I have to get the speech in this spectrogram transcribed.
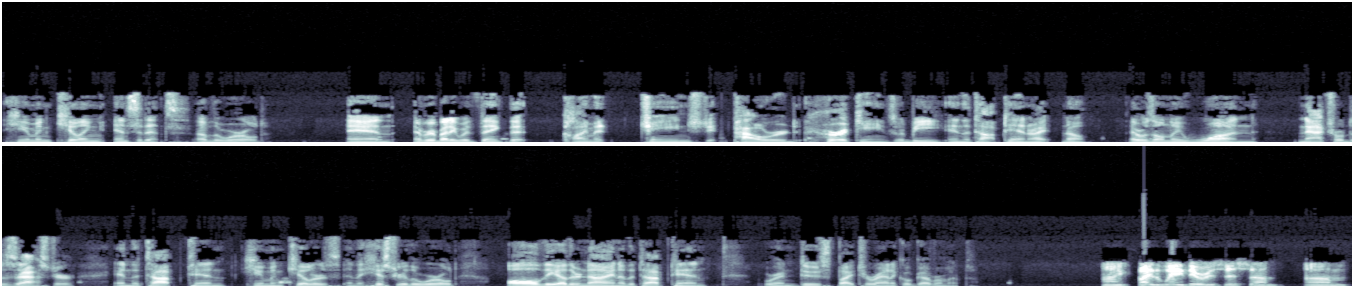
human killing incidents of the world, and everybody would think that climate change powered hurricanes would be in the top ten, right? No, there was only one natural disaster in the top ten human killers in the history of the world all the other nine of the top ten were induced by tyrannical governments. Right. By the way, there was this um, um,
